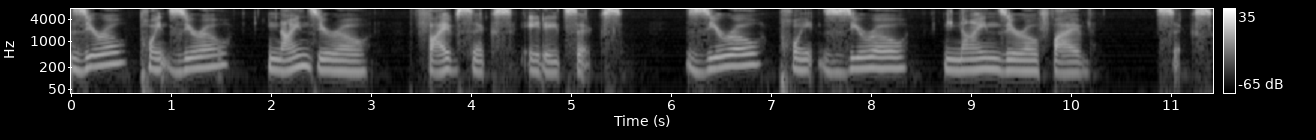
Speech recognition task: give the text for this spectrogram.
0.0905686. 0.09056.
